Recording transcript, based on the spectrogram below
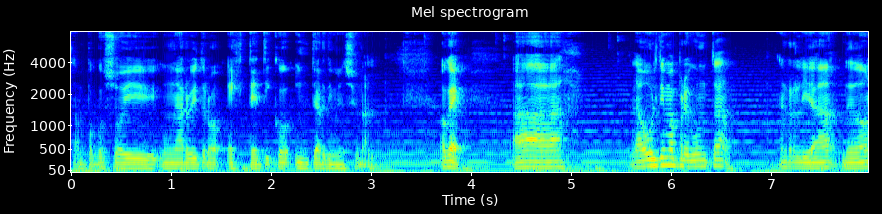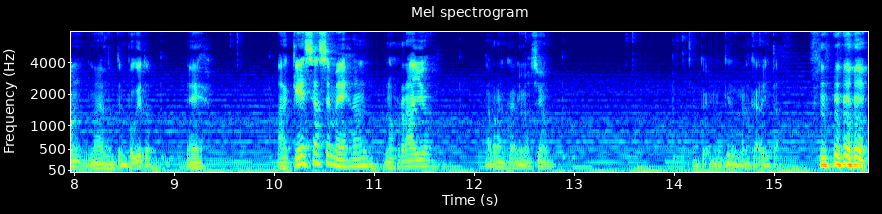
Tampoco soy un árbitro estético interdimensional. Ok. Ah, la última pregunta, en realidad, de Don, me adelanté un poquito, es ¿a qué se asemejan los rayos? Arranca animación. Ok, no quiero arrancar ahorita.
